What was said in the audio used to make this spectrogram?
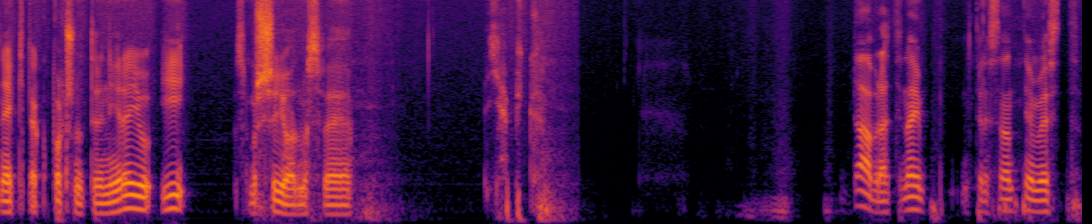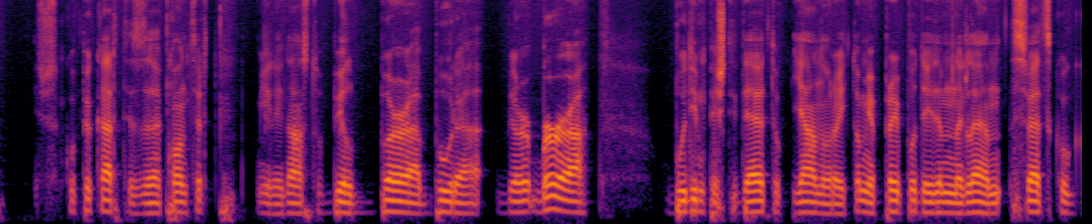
Neki tako počnu da treniraju i smršaju odmah sve jebik. Da, brate, najinteresantnija vest što sam kupio karte za koncert ili nastup Bill Burra, Bura, Burra, Budimpešti 9. januara i to mi je prvi put da idem na gledam svetskog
